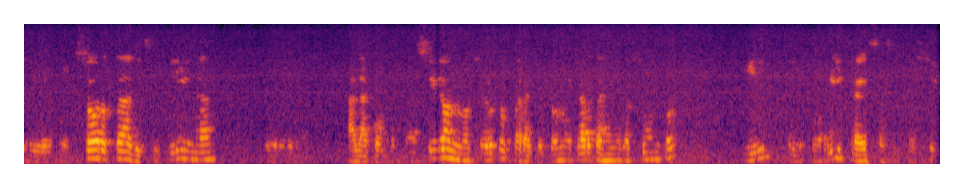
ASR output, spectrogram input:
eh, exhorta, disciplina eh, a la congregación, ¿no es cierto?, para que tome cartas en el asunto y eh, corrija esa situación.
